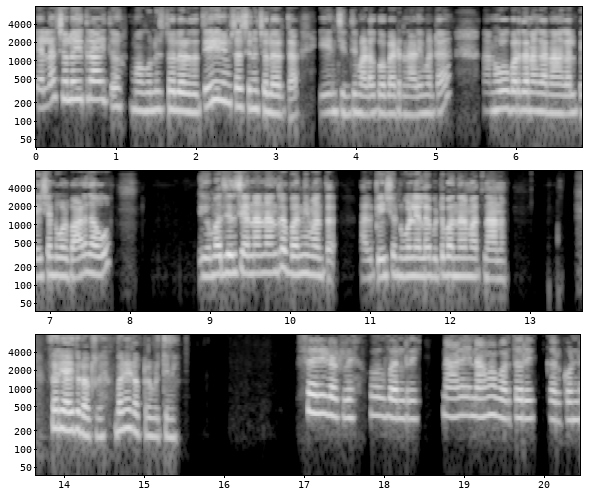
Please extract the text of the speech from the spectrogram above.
ಎಲ್ಲ ಚಲೋ ಇದ್ರ ಆಯ್ತು. ಮಗುನು ಚಲೋ ಇರ್ತೈತಿ, ನಿಮ್ ಸಸಿನೂ ಚಲೋ ಇರ್ತಾ. ಏನ್ ಚಿಂತೆ ಮಾಡಕ್ ಹೋಗ್ಬೇಡ್ರಿ ನಾಳೆ ಮಠ. ನಾನು ಹೋಗಿ ನಂಗ ನನಗೆ ಅಲ್ಲಿ ಪೇಷಂಟ್ಗಳು ಭಾಳ ಎಮರ್ಜೆನ್ಸಿ ಅನ್ನ ಅಂದ್ರ ಬನ್ನಿ ಮತ್ತ ಅಲ್ಲಿ ಪೇಷಂಟ್ಗಳನ್ನೆಲ್ಲ ಬಿಟ್ಟು ಬಂದ ಮತ್ತೆ ನಾನು. ಸರಿ ಆಯ್ತು ಡಾಕ್ಟ್ರೆ ಬನ್ನಿ ಡಾಕ್ಟರ್ ಬಿಡ್ತೀನಿ ಸರಿ ಡಾಕ್ಟ್ರೆ ಹೋಗಿ ಬನ್ರಿ. ನಾಳೆ ನಾವ ಬರ್ತೇವ್ರಿ ಕರ್ಕೊಂಡ.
